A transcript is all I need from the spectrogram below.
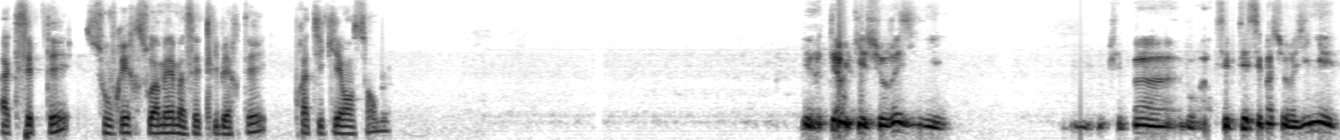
accepter, s'ouvrir soi-même à cette liberté, pratiquer ensemble? A un terme qui est se résigner. C'est pas bon, accepter, c'est pas se résigner.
